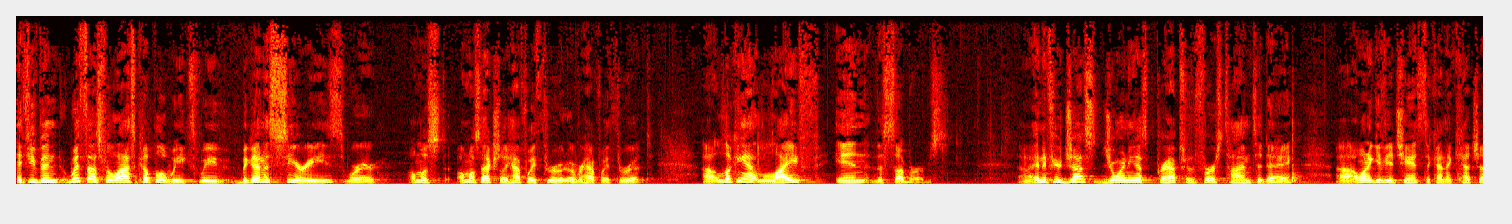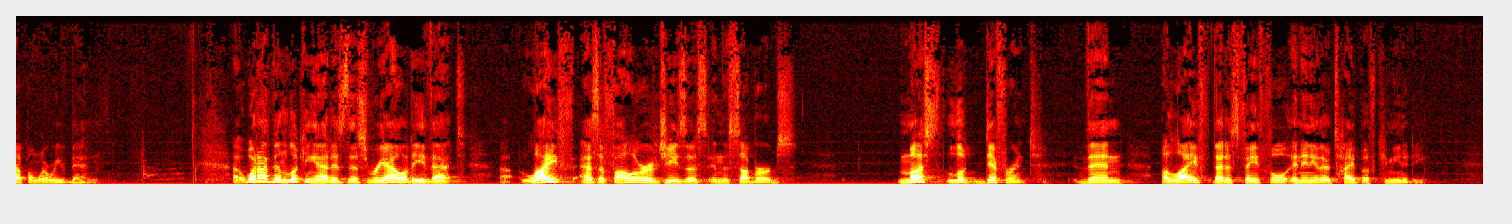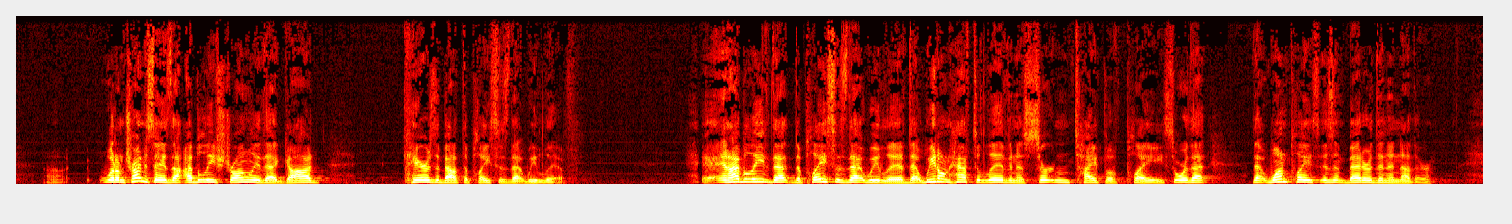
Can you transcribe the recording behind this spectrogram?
If you've been with us for the last couple of weeks, we've begun a series. We're almost, almost actually halfway through it, over halfway through it, uh, looking at life in the suburbs. Uh, and if you're just joining us, perhaps for the first time today, uh, I want to give you a chance to kind of catch up on where we've been. Uh, what I've been looking at is this reality that uh, life as a follower of Jesus in the suburbs must look different than a life that is faithful in any other type of community what I'm trying to say is that I believe strongly that God cares about the places that we live. And I believe that the places that we live, that we don't have to live in a certain type of place, or that, that one place isn't better than another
